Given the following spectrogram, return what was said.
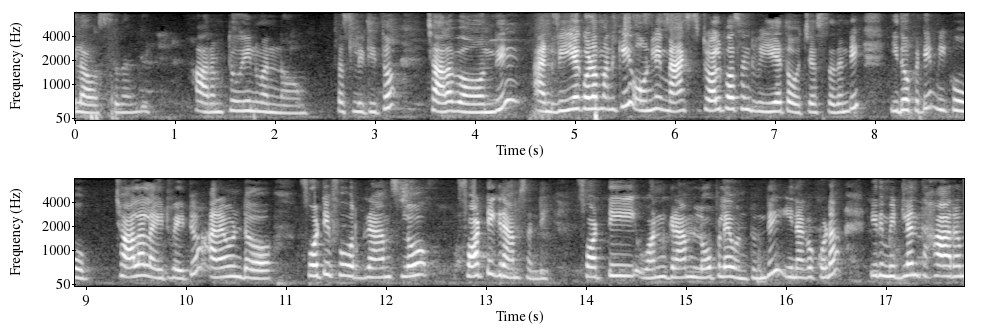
ఇలా వస్తుందండి. హారం టూ ఇన్ వన్ ఫెసిలిటీతో చాలా బాగుంది. అండ్ విఏ కూడా మనకి ఓన్లీ మ్యాక్స్ ట్వెల్వ్ పర్సెంట్ విఏతో వచ్చేస్తుందండి. ఇదొకటి మీకు చాలా light weight around forty four గ్రామ్స్లో ఫార్టీ గ్రామ్స్ అండి. ఫార్టీ వన్ గ్రామ్ లోపలే ఉంటుంది. ఈ నగ కూడా. ఇది మిడ్ లెంత్ హారం.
